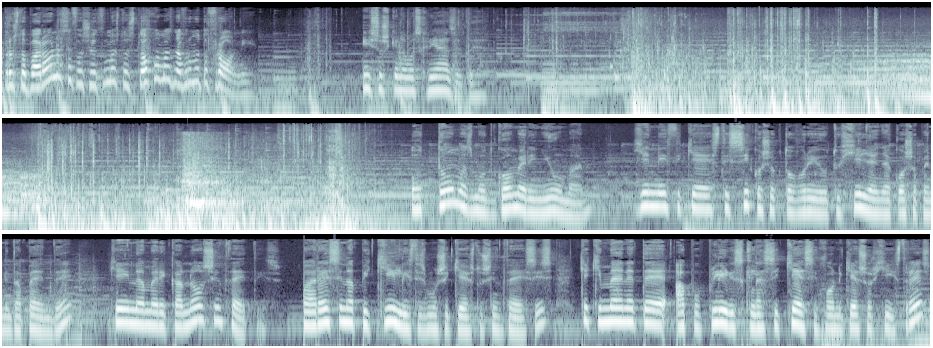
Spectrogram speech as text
Προς το παρόν, να αφοσιωθούμε στο στόχο μας να βρούμε το φρόνι. Ίσως και να μας χρειάζεται. Ο Τόμας Μοντγκόμερι Νιούμαν γεννήθηκε στις 20 Οκτωβρίου του 1955 και είναι Αμερικανός συνθέτης. Παρέσει να ποικίλει στις μουσικές του συνθέσεις και κυμαίνεται από πλήρεις κλασικές συμφωνικές ορχήστρες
